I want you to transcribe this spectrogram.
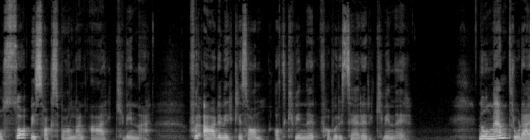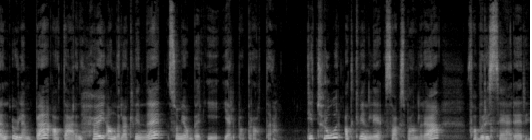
Også hvis saksbehandleren er kvinne. For er det virkelig sånn at kvinner favoriserer kvinner? Noen menn tror det er en ulempe at det er en høy andel av kvinner som jobber i hjelpeapparatet. De tror at kvinnelige saksbehandlere favoriserer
